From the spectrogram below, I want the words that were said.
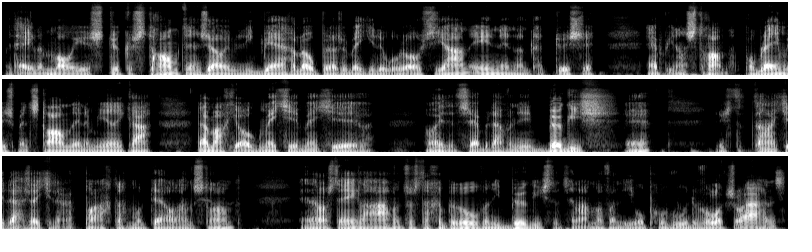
Met hele mooie stukken strand en zo. Die bergen lopen daar zo'n beetje de oceaan in. En dan daartussen heb je dan strand. Het probleem is met stranden in Amerika. Daar mag je ook met je, met je hoe heet het, ze hebben daar van die buggies. Hè? Dus dat, had je daar, zat je daar een prachtig model aan het strand. En dan was de hele avond was dat gebrul van die buggies. Dat zijn allemaal van die opgevoerde Volkswagens.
